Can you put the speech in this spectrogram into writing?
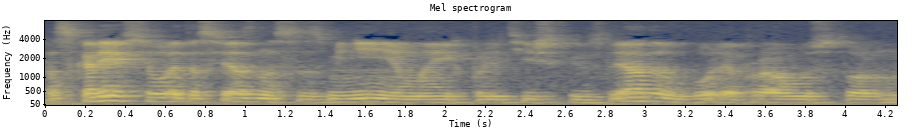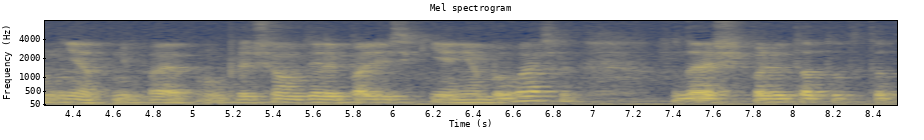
Но, скорее всего, это связано с изменением моих политических взглядов в более правую сторону. Нет, не поэтому. Причем в деле политики я не обыватель, полета тут, тут,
